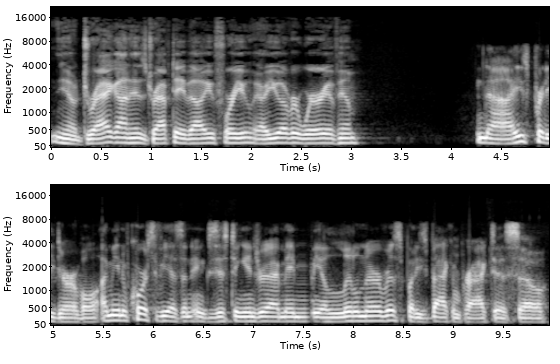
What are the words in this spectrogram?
you know drag on his draft day value for you? Are you ever wary of him? Nah, he's pretty durable. I mean, of course, if he has an existing injury, that made me a little nervous, but he's back in practice, so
